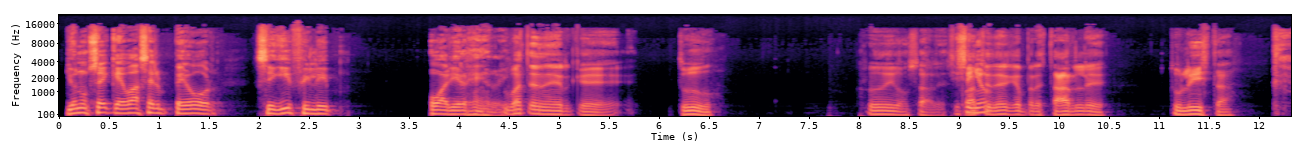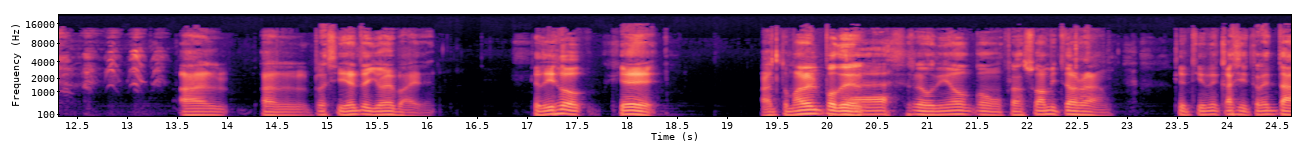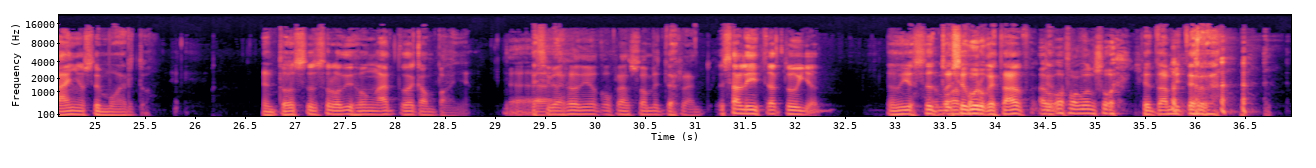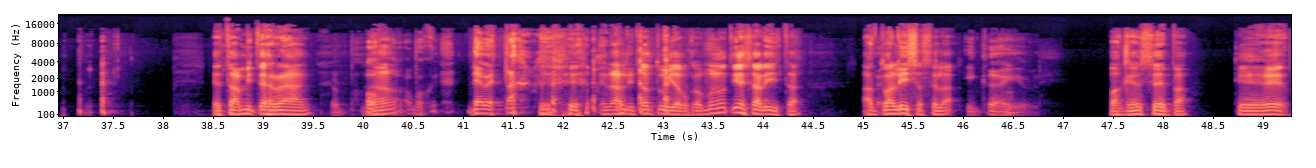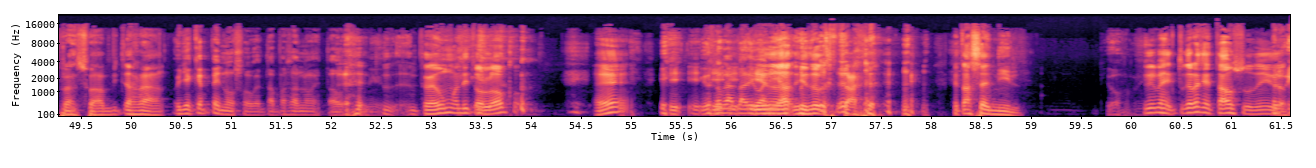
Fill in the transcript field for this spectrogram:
Yo no sé qué va a ser peor si Guy Philippe o Ariel Henry. Tú vas a tener que, tú, Rudy González, vas a tener que prestarle tu lista al, presidente Joe Biden, que dijo que al tomar el poder ah. se reunió con François Mitterrand, que tiene casi 30 años de muerto. Entonces eso lo dijo en un acto de campaña. Que se iba reunido con François Mitterrand. Esa lista tuya yo estoy seguro que está. Que está Mitterrand. está Mitterrand. ¿no? Debe estar. en la lista tuya, porque como no tiene esa lista, actualízasela. Increíble. Para que él sepa que es François Mitterrand. Oye, qué penoso lo que está pasando en Estados Unidos. Entre un maldito loco. ¿eh? Y, uno que está senil. ¿Tú crees que Estados Unidos...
